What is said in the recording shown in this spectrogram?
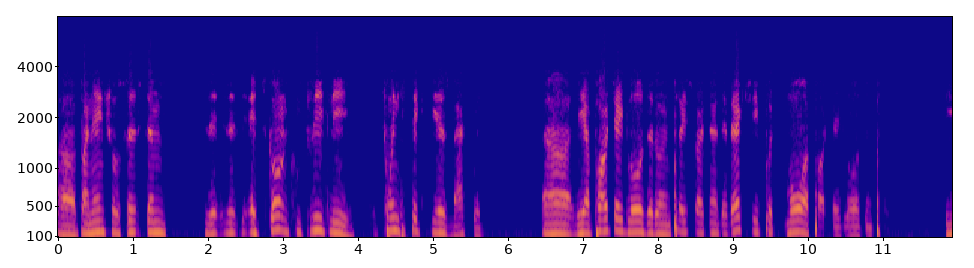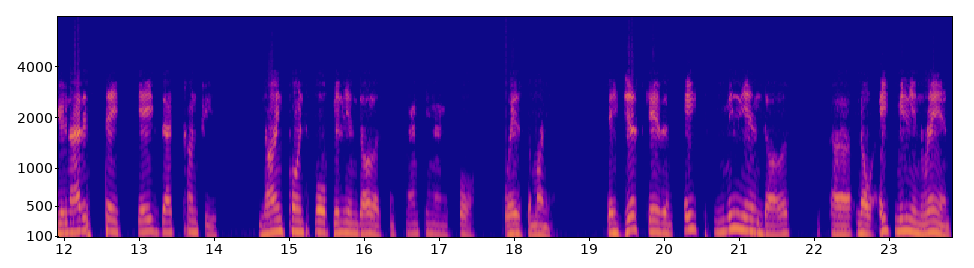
uh, financial system. It's gone completely 26 years backwards. Uh, the apartheid laws that are in place right now, they've actually put more apartheid laws in place. The United States gave that country $9.4 billion since 1994. Where's the money? They just gave them $8 million, uh, no, 8 million rand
